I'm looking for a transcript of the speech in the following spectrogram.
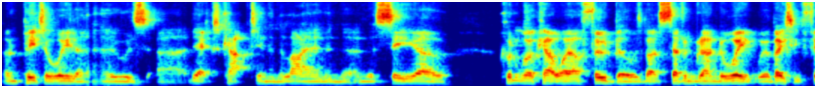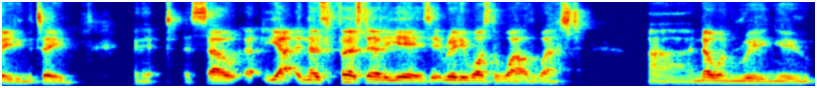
And Peter Wheeler, who was uh, the ex-captain and the Lion and the, and the CEO, couldn't work out why our food bill was about seven grand a week. We were basically feeding the team in it. So uh, yeah, in those first early years, it really was the Wild West. Uh, no one really knew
